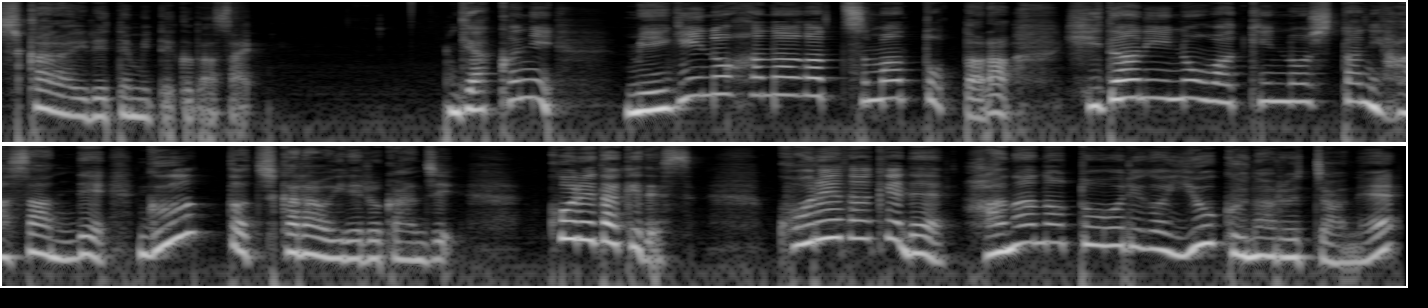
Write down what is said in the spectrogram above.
力入れてみてください。逆に右の鼻が詰まっとったら左の脇の下に挟んでグッと力を入れる感じ。これだけです。これだけで鼻の通りが良くなるっちゃね。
